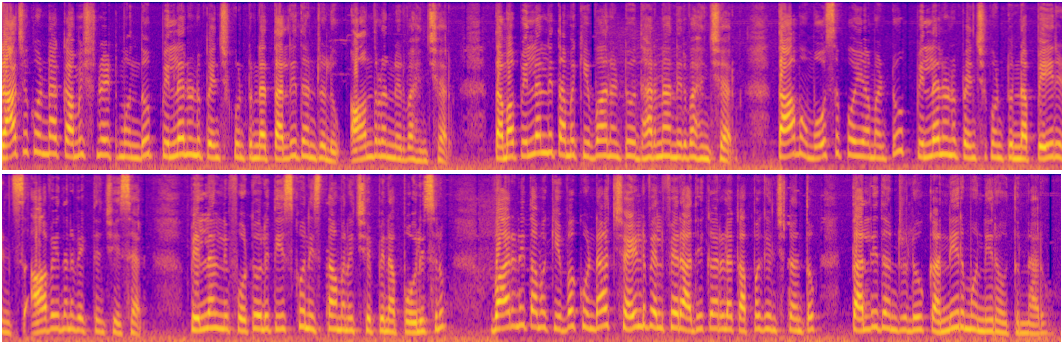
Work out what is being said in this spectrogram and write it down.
రాచకొండ కమిషనరేట్ ముందు పిల్లలను పెంచుకుంటున్న తల్లిదండ్రులు ఆందోళన నిర్వహించారు. తమ పిల్లల్ని తమకివ్వాలంటూ ధర్నా నిర్వహించారు. తాము మోసపోయామంటూ పిల్లలను పెంచుకుంటున్న పేరెంట్స్ ఆవేదన వ్యక్తం చేశారు. పిల్లల్ని ఫోటోలు తీసుకొని ఇస్తామని చెప్పిన పోలీసులు వారిని తమకివ్వకుండా చైల్డ్ వెల్ఫేర్ అధికారులకు అప్పగించడంతో తల్లిదండ్రులు కన్నీరు మున్నీరవుతున్నారు.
